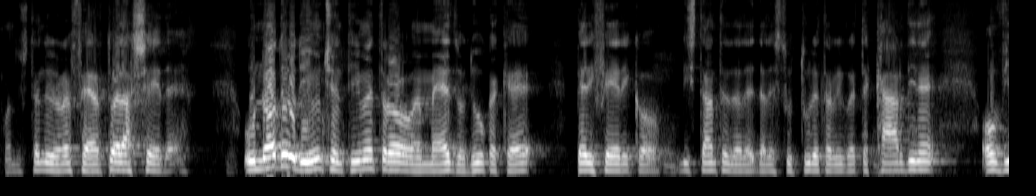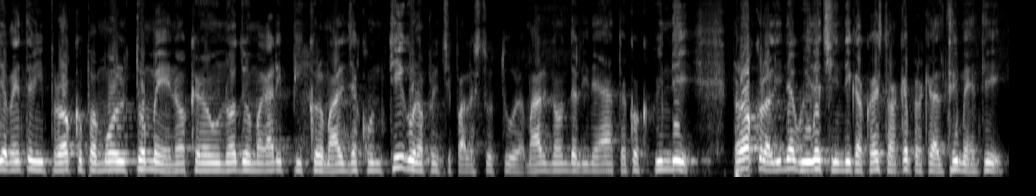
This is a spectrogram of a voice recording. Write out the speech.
quando stendo il referto è la sede. Un nodulo di un centimetro e mezzo, dunque che è periferico, distante dalle, dalle strutture, tra virgolette, cardine, ovviamente mi preoccupa molto meno che un nodulo magari piccolo, magari già contiguo una principale struttura, magari non delineato. Ecco, quindi, però con la linea guida ci indica questo anche perché altrimenti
